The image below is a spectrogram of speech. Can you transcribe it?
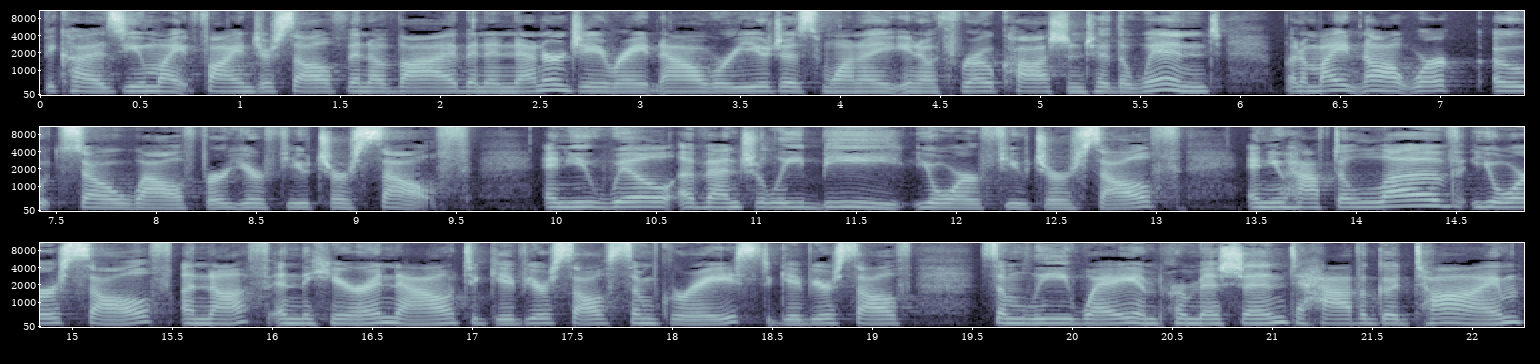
because you might find yourself in a vibe and an energy right now where you just want to, you know, throw caution to the wind, but it might not work out so well for your future self. And you will eventually be your future self. And you have to love yourself enough in the here and now to give yourself some grace, to give yourself some leeway and permission to have a good time,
